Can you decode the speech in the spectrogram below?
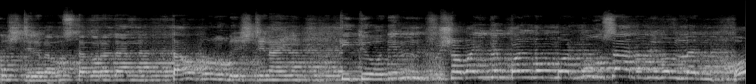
বৃষ্টির ব্যবস্থা করে দেন। তাও কোনো বৃষ্টি নাই। তৃতীয় দিন সবাইকে পয়গম্বর মুসা নবী বললেন, ও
